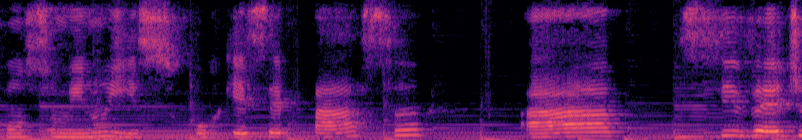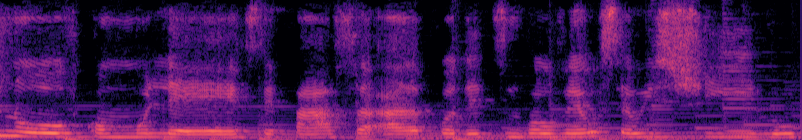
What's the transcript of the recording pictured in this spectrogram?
consumindo isso, porque você passa a se ver de novo como mulher, você passa a poder desenvolver o seu estilo,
